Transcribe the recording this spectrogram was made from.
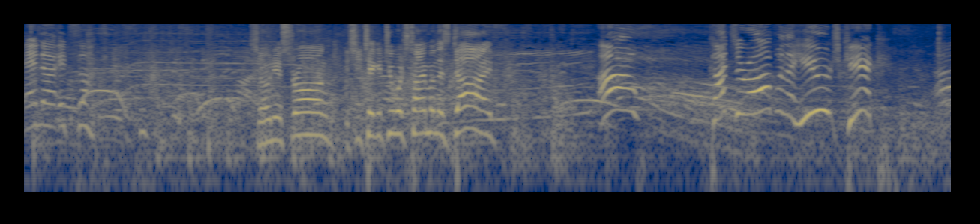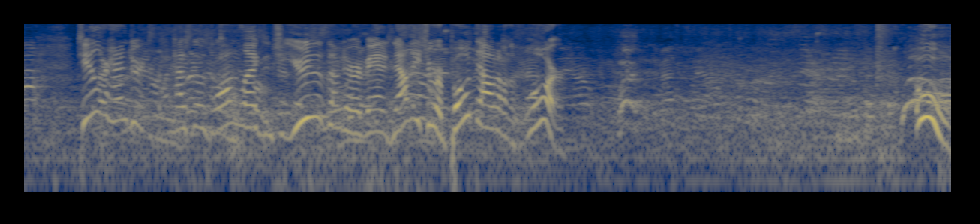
and uh, it sucked. Sonya Strong, is she taking too much time on this dive? Oh! Cuts her off with a huge kick. Taeler Hendrix has those long legs, and she uses them to her advantage. Now these two are both out on the floor. Ooh!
